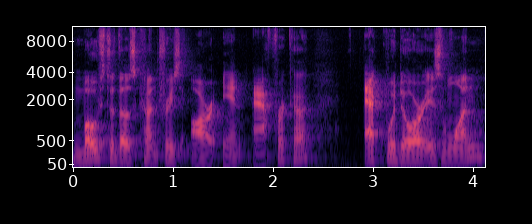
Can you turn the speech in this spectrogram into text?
Most of those countries are in Africa. Ecuador is one,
